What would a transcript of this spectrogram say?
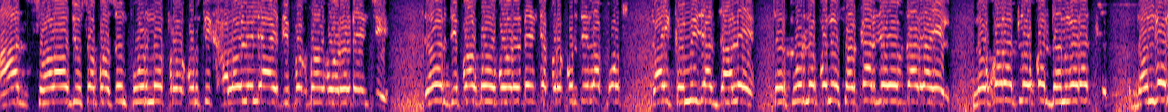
आज सोळा दिवसापासून पूर्ण प्रकृती खालवलेली आहे दीपक भाऊ बोराडेंची. जर दीपकभाऊ बोराडेंच्या प्रकृतीला काही कमी जास्त झाले तर पूर्णपणे सरकार जबाबदार राहील. लवकरात लवकर धनगरात धनगर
